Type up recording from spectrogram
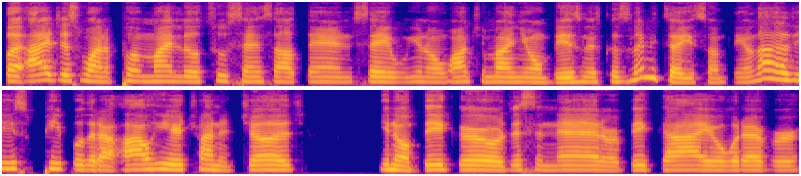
But I just want to put my little two cents out there and say, you know, why don't you mind your own business? Because let me tell you something. A lot of these people that are out here trying to judge you know, a big girl or this and that or a big guy or whatever,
